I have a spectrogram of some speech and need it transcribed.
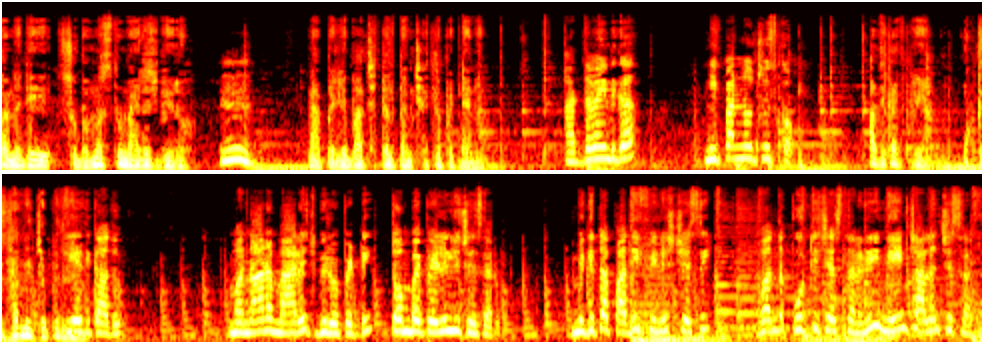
తనది శుభమస్తు మ్యారేజ్ బ్యూరో. నా పెళ్ళి బాధ్యతలు తన చేతిలో పెట్టాను. అర్థమైందిగా? నీ పని నువ్వు చూసుకో. అది కాదు ప్రియా ఒక్కసారి నేను చెప్పేది ఏది కాదు? మా నాన్న మ్యారేజ్ బ్యూరో పెట్టి తొంభై పెళ్ళిళ్ళు చేశారు. మిగతా పది ఫినిష్ చేసి వంద పూర్తి చేస్తానని నేను ఛాలెంజ్ చేశాను.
